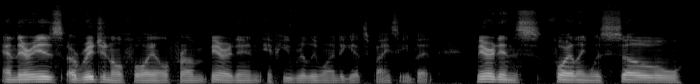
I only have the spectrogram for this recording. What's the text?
and there is original foil from Mirrodin if you really wanted to get spicy, but Mirrodin's foiling was so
